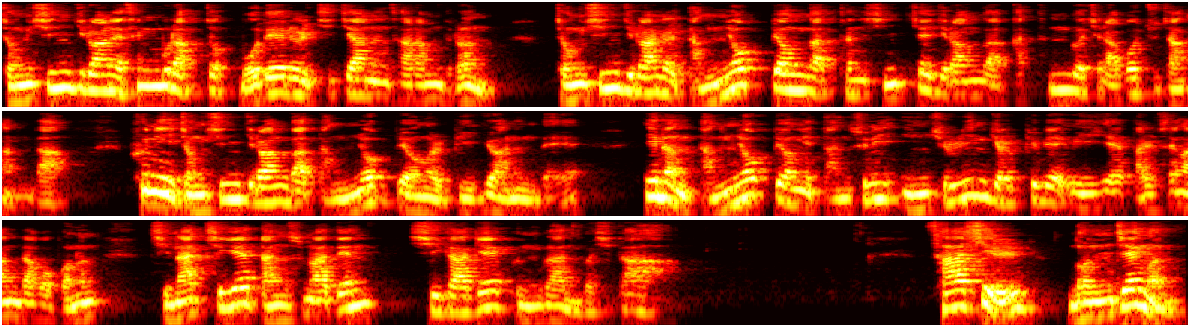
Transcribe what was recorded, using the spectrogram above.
정신질환의 생물학적 모델을 지지하는 사람들은 정신질환을 당뇨병 같은 신체질환과 같은 것이라고 주장한다. 흔히 정신질환과 당뇨병을 비교하는데 이는 당뇨병이 단순히 인슐린 결핍에 의해 발생한다고 보는 지나치게 단순화된 시각에 근거한 것이다. 사실 논쟁은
